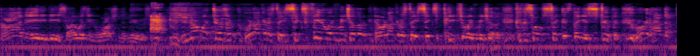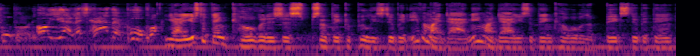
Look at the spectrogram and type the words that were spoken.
I have ADD, so I wasn't even watching the news. Ah. You know what, Joseph? We're not going to stay six feet away from each other, and we're not going to stay six peeps away from each other, because this whole sickness thing is stupid. We're going to have that pool party. Oh, yeah, let's have that pool party. Yeah, I used to think COVID is just something completely stupid. Even my dad, me and my dad used to think COVID was a big stupid thing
